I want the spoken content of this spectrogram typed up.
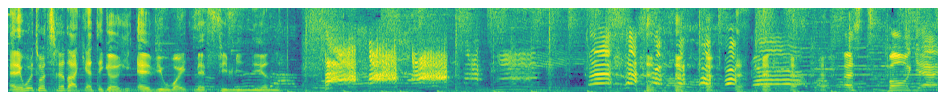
Anyway, toi, tu serais dans la catégorie heavyweight, mais féminine. c'est un bon gars.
